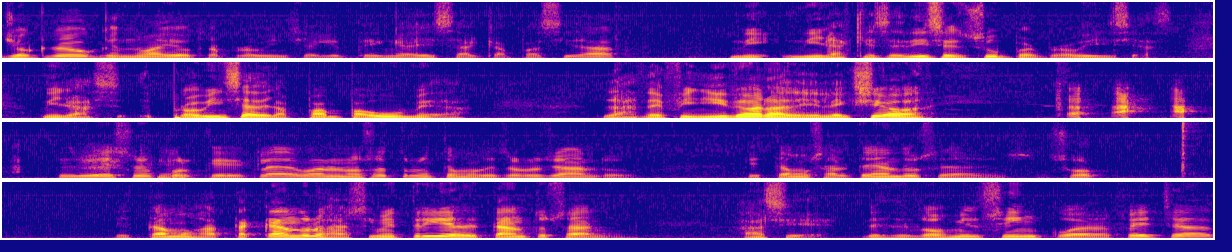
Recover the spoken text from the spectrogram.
Yo creo que no hay otra provincia que tenga esa capacidad, ni, ni las que se dicen superprovincias, ni las provincias de la Pampa Húmeda, las definidoras de elecciones. Pero eso es porque, claro, bueno, nosotros no estamos desarrollando, estamos salteando, o sea, estamos atacando las asimetrías de tantos años. Así es. Desde el 2005 a la fecha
